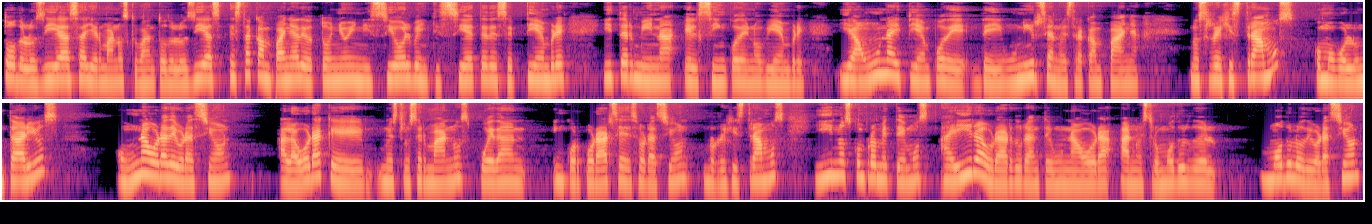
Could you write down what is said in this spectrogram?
todos los días, hay hermanos que van todos los días. Esta campaña de otoño inició el 27 de septiembre y termina el 5 de noviembre y aún hay tiempo de, de unirse a nuestra campaña. Nos registramos como voluntarios o una hora de oración a la hora que nuestros hermanos puedan incorporarse a esa oración, nos registramos y nos comprometemos a ir a orar durante una hora a nuestro módulo de, módulo de oración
